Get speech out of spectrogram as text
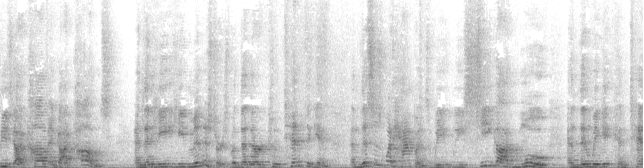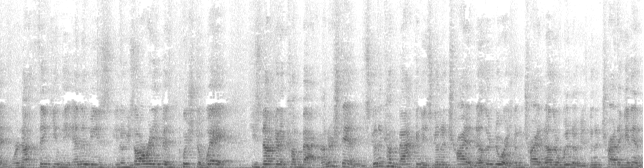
Please, God, come. And God comes. And then he, he ministers. But then they're content again. And this is what happens. We, we see God move, and then we get content. We're not thinking the enemy's, you know, he's already been pushed away. He's not going to come back. Understand, he's going to come back and he's going to try another door. He's going to try another window. He's going to try to get in.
